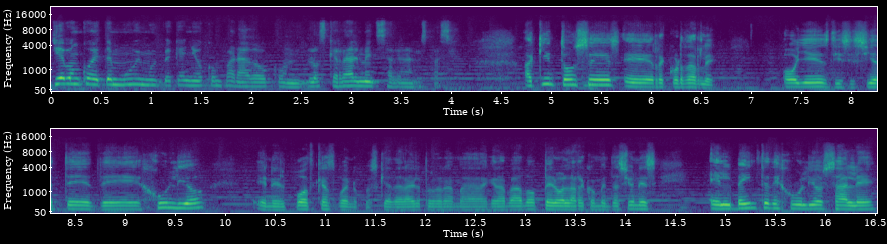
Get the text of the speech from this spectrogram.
lleva un cohete muy, muy pequeño comparado con los que realmente salen al espacio. Aquí entonces, eh, recordarle, Hoy es 17 de julio. En el podcast, bueno, pues quedará el programa grabado, pero la recomendación es el 20 de julio sale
